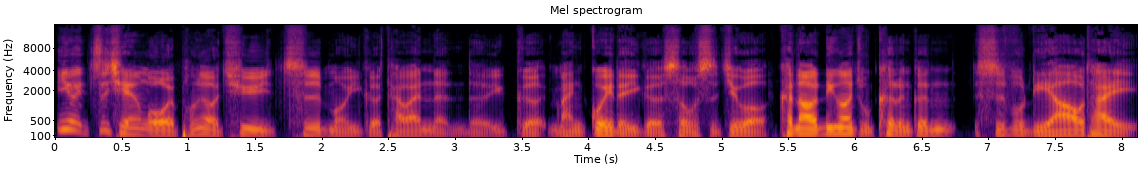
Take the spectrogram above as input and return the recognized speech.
因为之前我有朋友去吃某一个台湾人的一个蛮贵的一个寿司，结果看到另外一组客人跟师傅聊太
